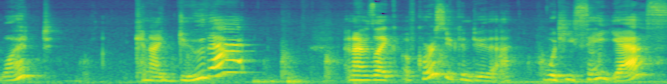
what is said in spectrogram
What? Can I do that? And I was like, Of course you can do that. Would he say yes?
